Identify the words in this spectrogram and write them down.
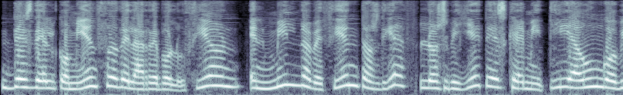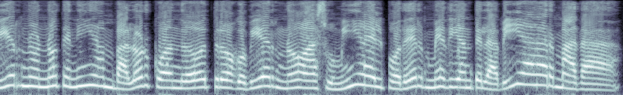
Desde el comienzo de la revolución, en 1910, los billetes que emitía un gobierno no tenían valor cuando otro gobierno asumía el poder mediante la vía armada.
